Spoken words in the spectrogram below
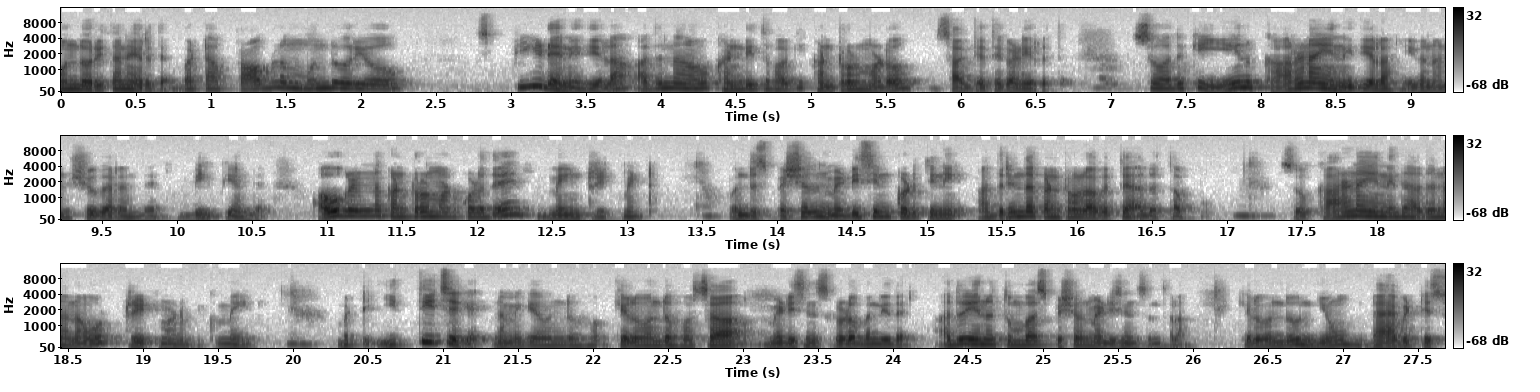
ಮುಂದುವರಿತಾನೆ ಇರುತ್ತೆ. ಬಟ್ ಆ ಪ್ರಾಬ್ಲಮ್ ಮುಂದುವರಿಯೋ ಸ್ಪೀಡ್ ಏನಿದೆಯಲ್ಲ, ಅದನ್ನು ನಾವು ಖಂಡಿತವಾಗಿ ಕಂಟ್ರೋಲ್ ಮಾಡೋ ಸಾಧ್ಯತೆಗಳಿರುತ್ತೆ. ಸೊ ಅದಕ್ಕೆ ಏನು ಕಾರಣ ಏನಿದೆಯಲ್ಲ, ಈಗ ನಾನು ಶುಗರ್ ಅಂದೆ ಬಿ ಪಿ ಅಂದೆ, ಅವುಗಳನ್ನ ಕಂಟ್ರೋಲ್ ಮಾಡ್ಕೊಳ್ಳೋದೇ ಮೇನ್ ಟ್ರೀಟ್ಮೆಂಟ್ ಒಂದು ಸ್ಪೆಷಲ್ ಮೆಡಿಸಿನ್ ಕೊಡ್ತೀನಿ, ಅದರಿಂದ ಕಂಟ್ರೋಲ್ ಆಗುತ್ತೆ, ಅದು ತಪ್ಪು. ಸೊ ಕಾರಣ ಏನಿದೆ, ಅದನ್ನು ನಾವು ಟ್ರೀಟ್ ಮಾಡಬೇಕು ಮೇಯ್ನ್ ಬಟ್ ಇತ್ತೀಚೆಗೆ ನಮಗೆ ಒಂದು ಕೆಲವೊಂದು ಹೊಸ ಮೆಡಿಸಿನ್ಸ್ಗಳು ಬಂದಿದೆ. ಅದು ಏನು ತುಂಬ ಸ್ಪೆಷಲ್ ಮೆಡಿಸಿನ್ಸ್ ಅಂತಲ್ಲ. ಕೆಲವೊಂದು ನ್ಯೂ ಡಯಾಬಿಟಿಸ್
